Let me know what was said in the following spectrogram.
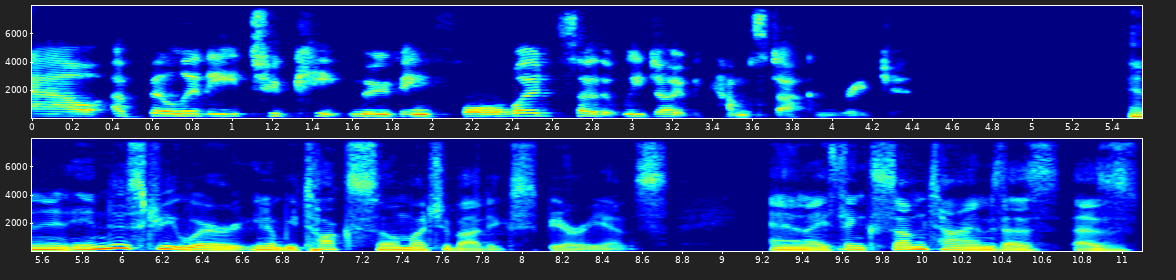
our ability to keep moving forward so that we don't become stuck and rigid in an industry where you know we talk so much about experience. And i think sometimes as as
